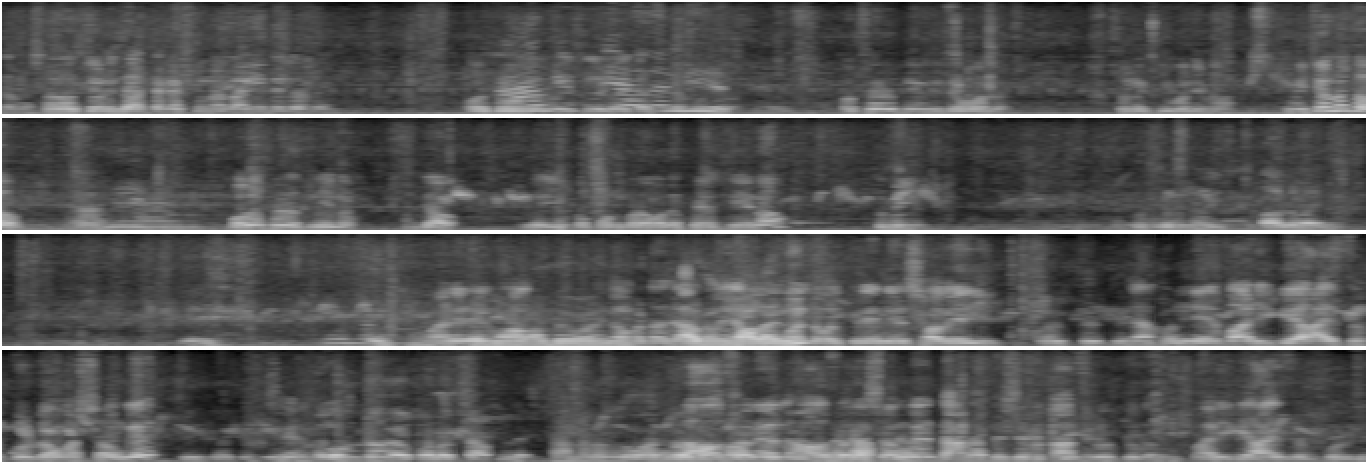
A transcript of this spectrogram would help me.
না চল্লিশ হাজার টাকা শুনে লাগিয়ে দিলে তো। ওই। ও ফেরত নিয়ে নিতে বলো। শুনে কি বলি মা। তুমি চেনো তো? হ্যাঁ। বলো ফেরত নিয়ে নাও। যাও। এই ওকে ফোন করে বলে ফেরত নিয়ে নাও। তুমি বাবলু ভাই। এই মানে নিয়ে সবই। আচ্ছা আচ্ছা। এখন এ বাড়ি গিয়ে আইসেফ করবে আমার সঙ্গে। কোনো চাপ নেই। তোমার আহসানের আহসানের সঙ্গে ডানাত হিসেবে কাজ করতে। বাড়ি গিয়ে আইসেফ করবে।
